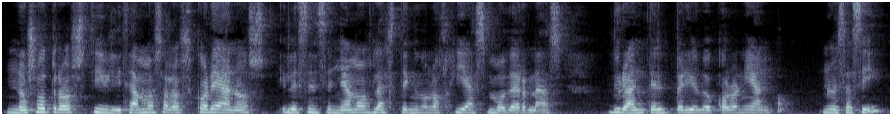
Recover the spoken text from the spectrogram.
Nosotros civilizamos a los coreanos y les enseñamos las tecnologías modernas durante el periodo colonial. ¿No es así?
